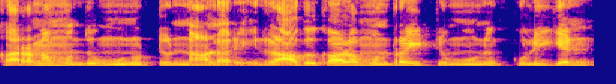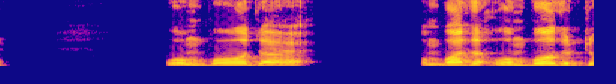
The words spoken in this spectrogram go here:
கரணம் வந்து மூணு டு நாலரை. ராகு காலம் ஒன்றரை டு மூணு. குளிகன் ஒம்போது ஒம்பது ஒம்பது டு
